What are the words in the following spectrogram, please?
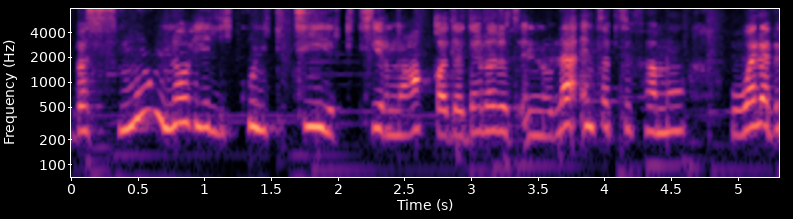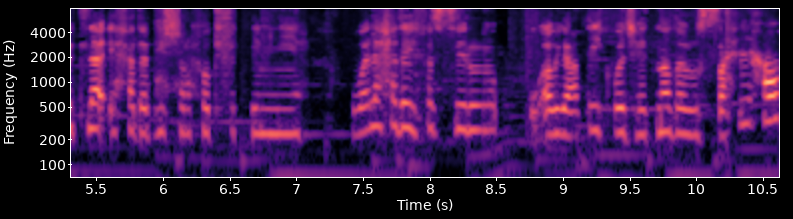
بس مو النوع اللي يكون كتير كتير معقد لدرجة إنه لا أنت بتفهمه ولا بتلاقي حدا بيشرحه بشكل منيح ولا حدا يفسره أو يعطيك وجهة نظره الصحيحة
